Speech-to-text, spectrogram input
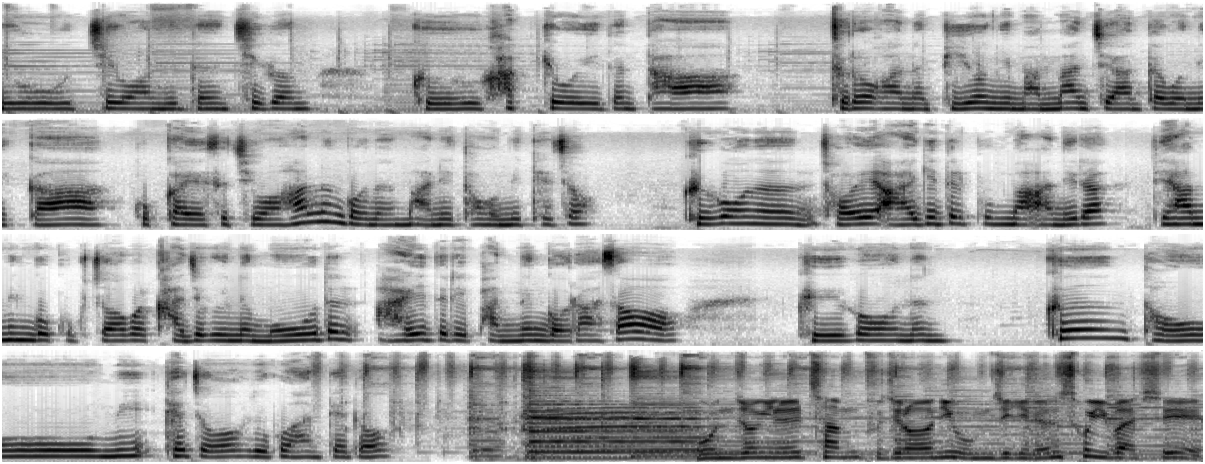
유치원이든 지금 그 학교이든 다 들어가는 비용이 만만치 않다 보니까 국가에서 지원하는 거는 많이 도움이 되죠. 그거는 저희 아기들뿐만 아니라 대한민국 국적을 가지고 있는 모든 아이들이 받는 거라서 그거는 큰 도움이 되죠. 누구한테도. 온종일 참 부지런히 움직이는 소희반 씨.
